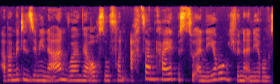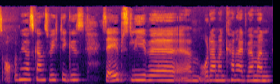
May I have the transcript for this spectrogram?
Aber mit den Seminaren wollen wir auch so von Achtsamkeit bis zur Ernährung. Ich finde, Ernährung ist auch irgendwie was ganz Wichtiges. Selbstliebe ähm, oder man kann halt, wenn man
